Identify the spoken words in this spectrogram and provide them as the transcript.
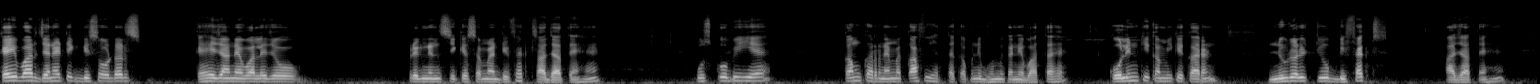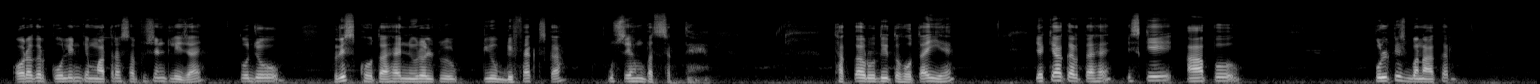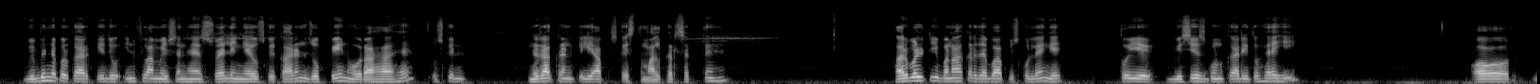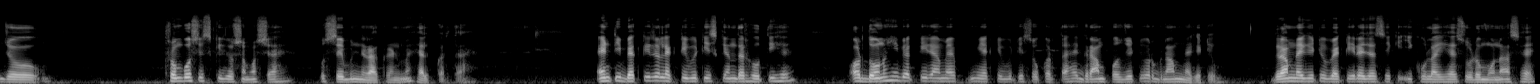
कई बार जेनेटिक डिसऑर्डर्स कहे जाने वाले जो प्रेगनेंसी के समय डिफेक्ट्स आ जाते हैं, उसको भी यह कम करने में काफ़ी हद तक अपनी भूमिका निभाता है। कोलिन की कमी के कारण न्यूरल ट्यूब डिफेक्ट्स आ जाते हैं और अगर कोलिन की मात्रा सफिशेंट ली जाए तो जो रिस्क होता है न्यूरल ट्यूब ट्यूब डिफेक्ट्स का, उससे हम बच सकते हैं। थक्का रुदी तो होता ही है। यह क्या करता है, इसके आप पुलटिस बनाकर विभिन्न प्रकार के जो इन्फ्लामेशन है स्वेलिंग है, उसके कारण जो पेन हो रहा है, उसके निराकरण के लिए आप इसका इस्तेमाल कर सकते हैं। हर्बल टी बनाकर जब आप इसको लेंगे तो ये विशेष गुणकारी तो है ही। और जो थ्रोम्बोसिस की जो समस्या है, उससे भी निराकरण में हेल्प करता है। एंटीबैक्टीरियल एक्टिविटीज़ के अंदर होती है और दोनों ही बैक्टीरिया में अपनी एक्टिविटी शो करता है ग्राम पॉजिटिव और gram negative gram negative bacteria जैसे कि इकोलाई है सूडोमोनास है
